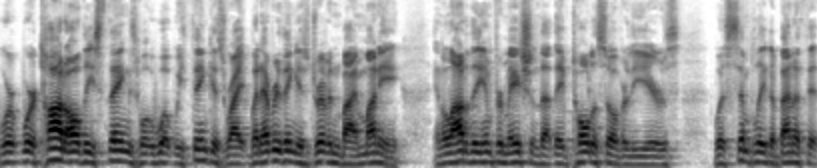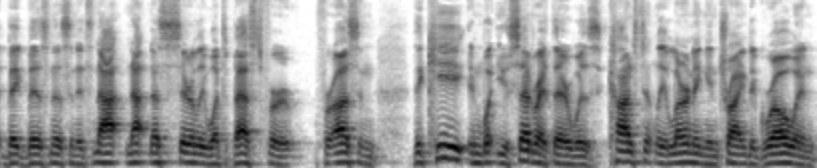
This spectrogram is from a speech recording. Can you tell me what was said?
we're we're taught all these things what, what we think is right, but everything is driven by money, and a lot of the information that they've told us over the years was simply to benefit big business, and it's not not necessarily what's best for for us. And the key in what you said right there was constantly learning and trying to grow and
